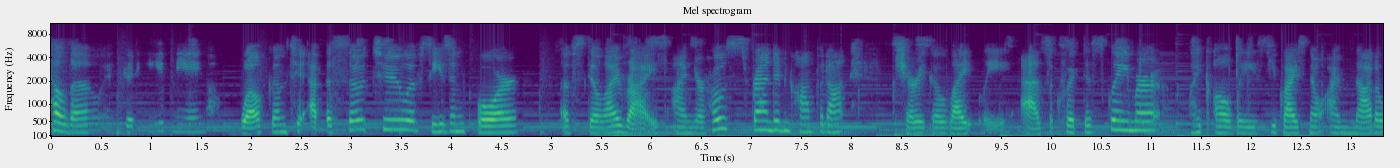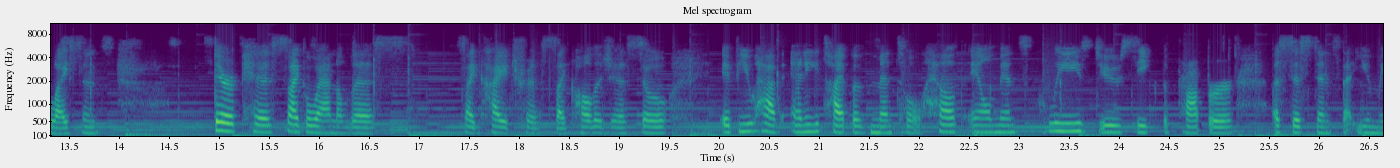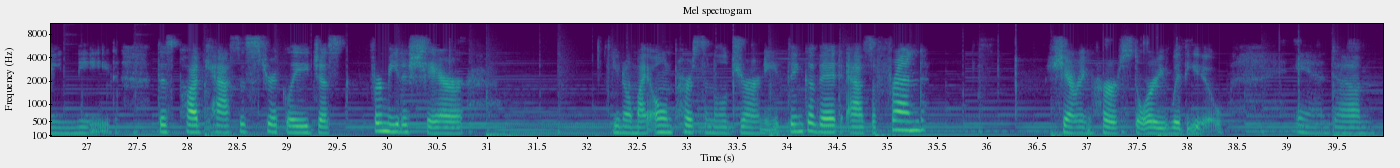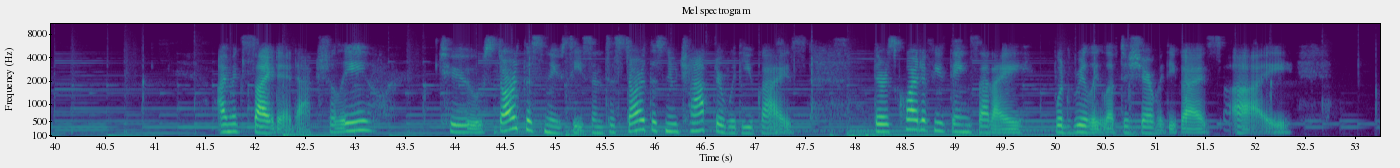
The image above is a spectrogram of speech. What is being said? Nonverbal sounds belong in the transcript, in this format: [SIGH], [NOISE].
Hello and good evening. Welcome to episode two of season four of Still I Rise. I'm your host, friend, and confidant, Cherry Golightly. As a quick disclaimer, like always, you guys know I'm not a licensed therapist, psychoanalyst, psychiatrist, psychologist. So if you have any type of mental health ailments, please do seek the proper assistance that you may need. This podcast is strictly just for me to share, you know, my own personal journey. Think of it as a friend sharing her story with you. And um, I'm excited actually to start this new season, to start this new chapter with you guys. There's quite a few things that I would really love to share with you guys. I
